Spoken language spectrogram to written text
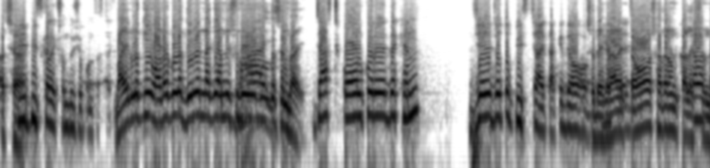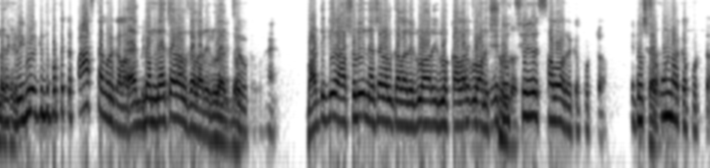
আচ্ছা। থ্রি পিস কালেকশন 250 টাকা। ভাই এগুলো কি অর্ডার করলে দিবেন নাকি? আপনি শুধু বলতেছেন ভাই। জাস্ট কল করে দেখেন যে যত পিস চায় তাকে দেওয়া হবে। আচ্ছা দেখেন আরেকটা অসাধারণ কালেকশন দেখেন দেখেন। এগুলো কিন্তু প্রত্যেকটা পাঁচটা করে কালার একদম ন্যাচারাল কালার এগুলো একদম। হ্যাঁ। বাটিকের আসলেই ন্যাচারাল কালার এগুলো আর এগুলো কালারগুলো অনেক এটা হচ্ছে সালোয়ারের কাপড়টা। এটা হচ্ছে আচ্ছা। ওনার কাপড়টা।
